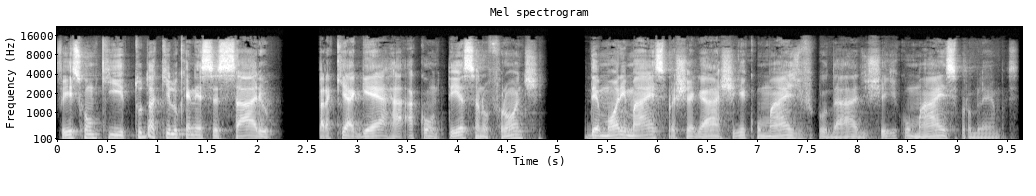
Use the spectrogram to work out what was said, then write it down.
Fez com que tudo aquilo que é necessário para que a guerra aconteça no fronte demore mais para chegar, chegue com mais dificuldade, chegue com mais problemas.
